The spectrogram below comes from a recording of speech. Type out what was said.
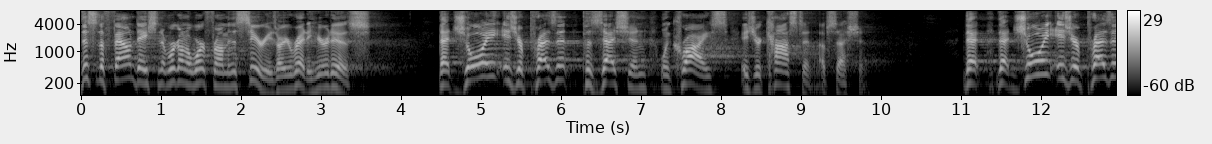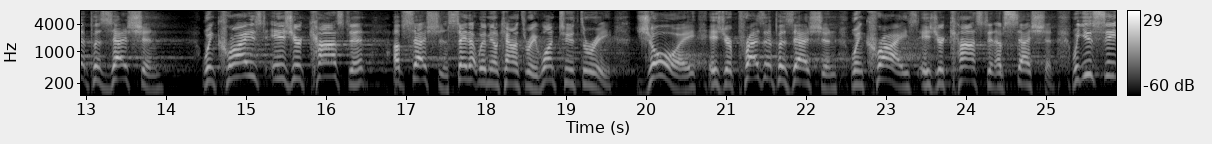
this is the foundation that we're going to work from in this series. Are you ready? Here it is. That joy is your present possession when Christ is your constant obsession. That, that joy is your present possession when Christ is your constant obsession. Say that with me on count of three. One, two, three. Joy is your present possession when Christ is your constant obsession. When you see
